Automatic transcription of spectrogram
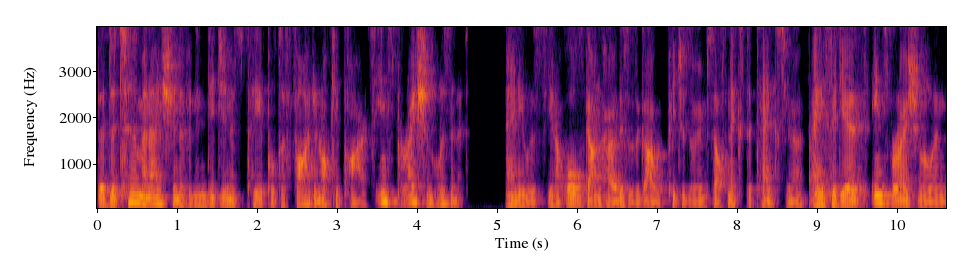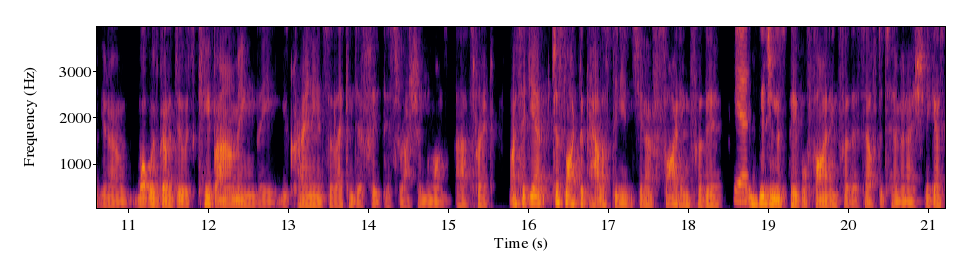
The determination of an indigenous people to fight an occupier, it's inspirational, isn't it? And he was, you know, all gung ho. This is a guy with pictures of himself next to tanks, you know. And he said, "Yeah, it's inspirational, and you know, what we've got to do is keep arming the Ukrainians so they can defeat this Russian uh, threat." I said, "Yeah, just like the Palestinians, you know, fighting for their yeah. indigenous people, fighting for their self determination." He goes,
